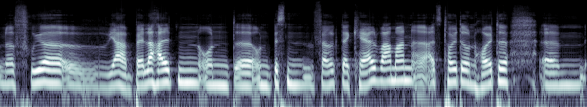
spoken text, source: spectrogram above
ne, früher, äh, ja, Bälle halten und, äh, und ein bisschen verrückter Kerl war man äh, als Torhüter und heute ähm,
